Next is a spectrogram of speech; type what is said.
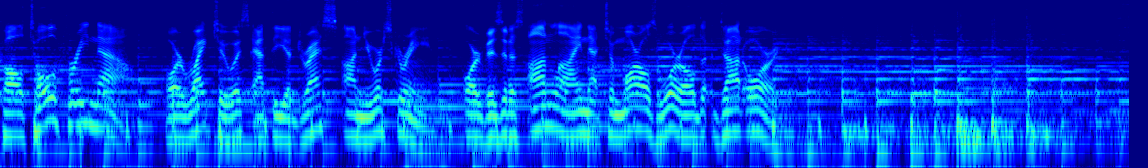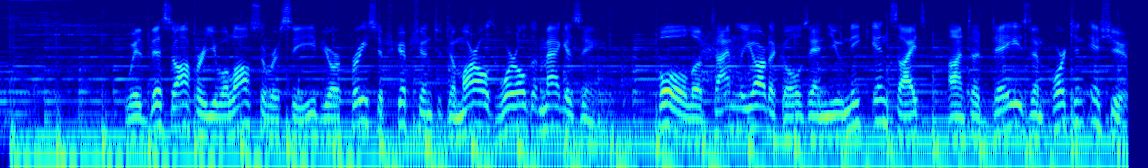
Call toll free now or write to us at the address on your screen or visit us online at tomorrowsworld.org. With this offer, you will also receive your free subscription to Tomorrow's World magazine, full of timely articles and unique insights on today's important issues.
